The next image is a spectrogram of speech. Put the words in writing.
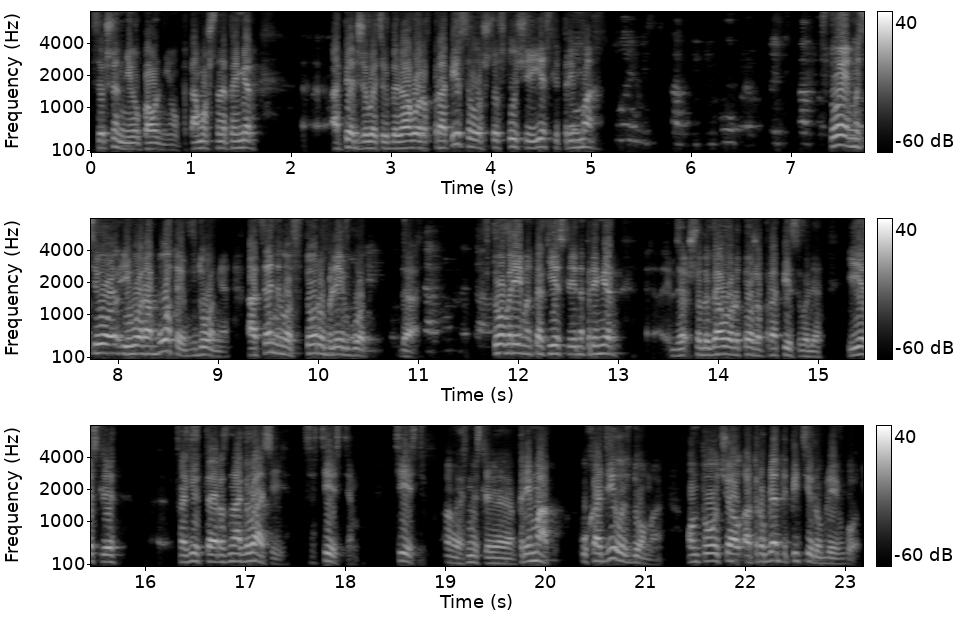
совершенно невыполнимо. Потому что, например, опять же, в этих договорах прописывалось, что в случае, если прима... Стоимость, как бы, его. Стоимость его, его работы в доме оценивалась 100 рублей в год. Да. В то время как если, например, э, что договоры тоже прописывали, если каких-то разногласий с тестем, тесть, в смысле примак, уходил из дома, он получал от рубля до 5 рублей в год.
